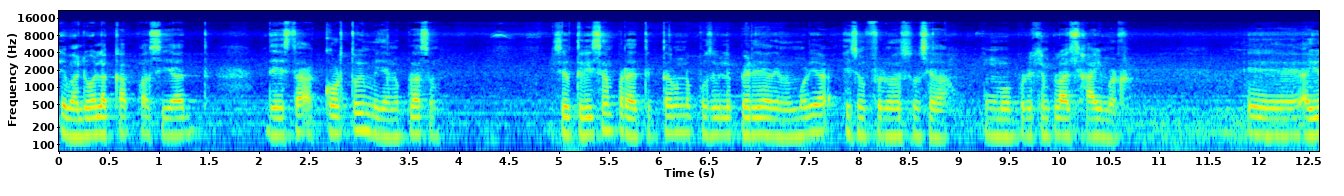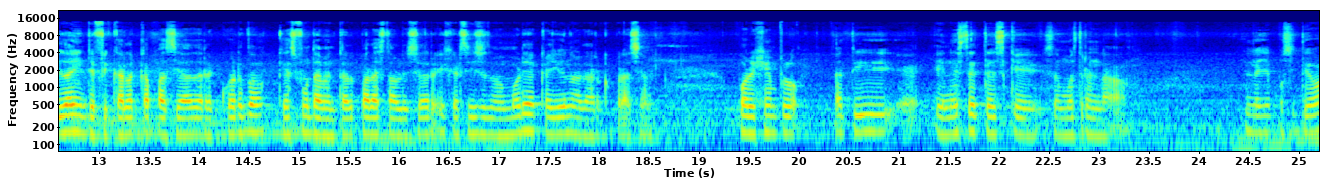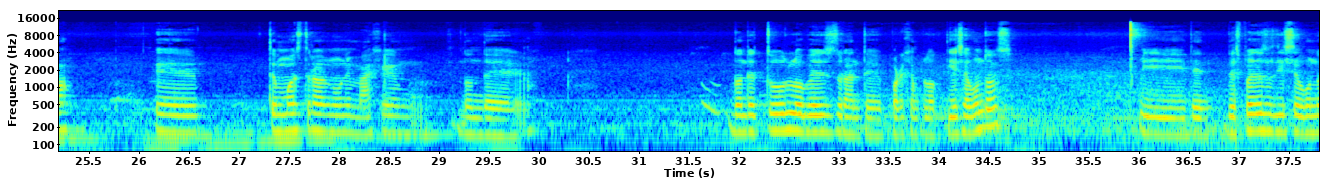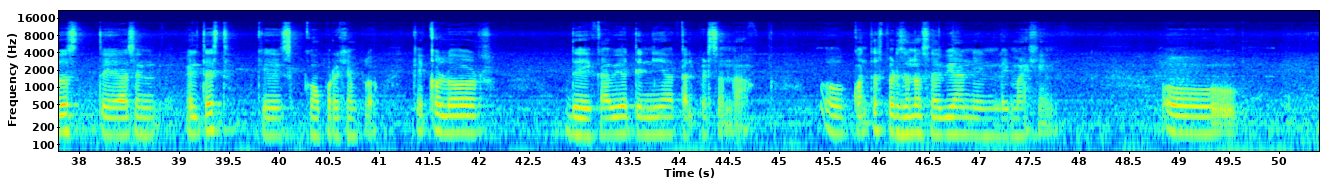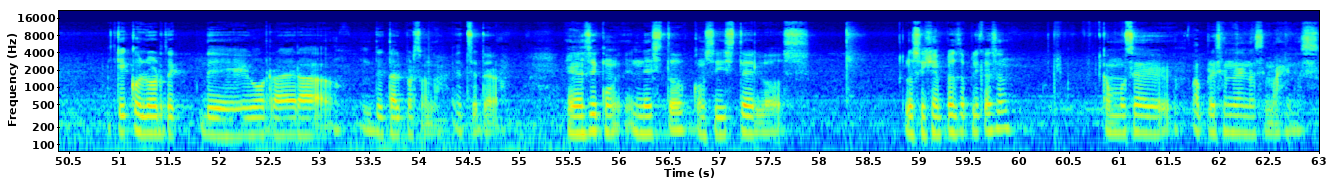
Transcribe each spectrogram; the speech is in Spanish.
evalúa la capacidad de esta a corto y mediano plazo. Se utilizan para detectar una posible pérdida de memoria y su enfermedad asociada, como por ejemplo Alzheimer. Eh, ayuda a identificar la capacidad de recuerdo que es fundamental para establecer ejercicios de memoria que ayuden a la recuperación. Por ejemplo, a ti eh, en este test que se muestra en la, en la diapositiva, eh, te muestran una imagen donde, donde tú lo ves durante, por ejemplo, 10 segundos y después de esos 10 segundos te hacen el test, que es como por ejemplo, qué color de cabello tenía tal persona o cuántas personas habían en la imagen o qué color de, de gorra era de tal persona, etcétera. En, ese, en esto consiste los, los ejemplos de aplicación, como se aprecian en las imágenes.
